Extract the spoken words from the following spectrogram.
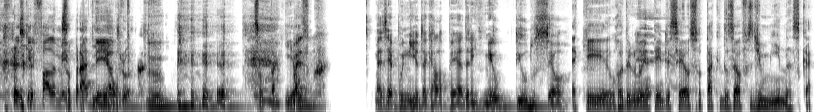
Por isso que ele fala meio pra dentro. sotaque Mas, mas é bonito aquela pedra, hein? Meu Deus do céu. É que o Rodrigo não é... entende, esse aí é o sotaque dos elfos de Minas, cara.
